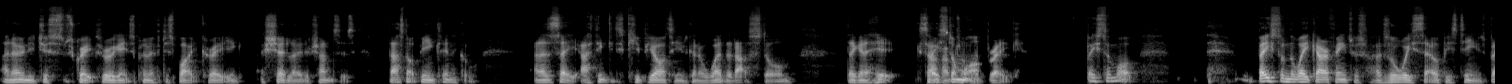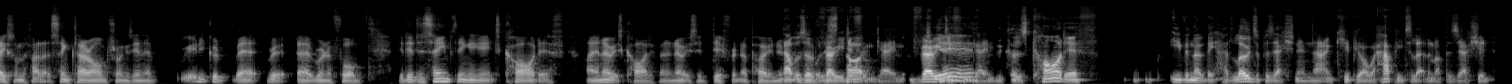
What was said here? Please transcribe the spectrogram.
and only just scraped through against Plymouth despite creating a shed load of chances. That's not being clinical. And as I say, I think this QPR team is going to weather that storm. They're going to hit Southampton on the break. Based on what? Based on the way Gareth Ainsworth has always set up his teams, based on the fact that Sinclair Armstrong is in a really good uh, uh, run of form, they did the same thing against Cardiff. I know it's Cardiff, and I know it's a different opponent. That was a very different game, very yeah, different game because Cardiff, even though they had loads of possession in that, and QPR were happy to let them have possession,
